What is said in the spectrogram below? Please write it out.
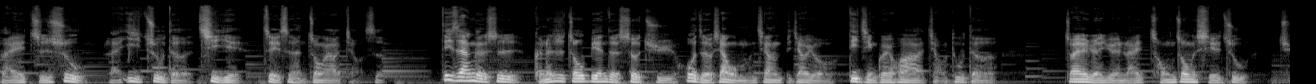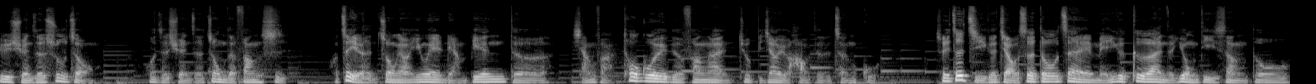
来植树、来易住的企业，这也是很重要的角色。第三个是可能是周边的社区，或者像我们这样比较有地景规划角度的专业人员来从中协助，去选择树种或者选择种的方式，这也很重要，因为两边的想法透过一个方案就比较有好的成果。所以这几个角色都在每一个个案的用地上都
